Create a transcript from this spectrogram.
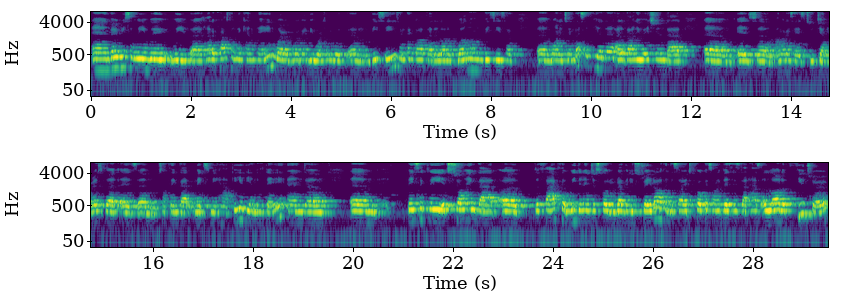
And very recently, we, we've uh, had a crowdfunding campaign where we're going to be working with um, VCs. And thank God that a lot of well-known VCs have uh, wanted to invest in Peeyade at a valuation that um, is, um, I'm not going to say it's too generous, but is um, something that makes me happy at the end of the day. And um, um, basically, it's showing that uh, the fact that we didn't just go to revenue straight off and decided to focus on a business that has a lot of future,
